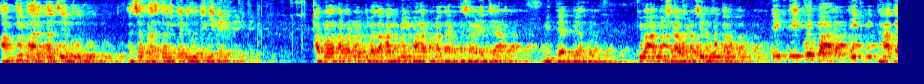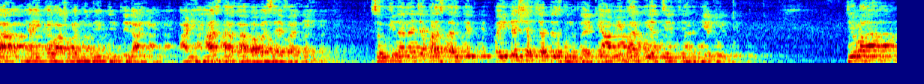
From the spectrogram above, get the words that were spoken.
आम्ही भारताचे लोक. अशा प्रास्ताविकाने होते की नाही? आपण आपण म्हणतो बघा आम्ही महात्मा गांधी शाळेच्या विद्यार्थी आहोत. किंवा आम्ही श्रावणचे लोक आहोत. एक एकोपा एक धागा ह्या एका वाक्यामध्ये गुंतलेला आहे. आणि हाच धागा बाबासाहेबांनी संविधानाच्या प्रास्ताविकेत पहिल्या शब्दातच गुंतलाय की आम्ही भारतीयाचे भारतीय लोक. जेव्हा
